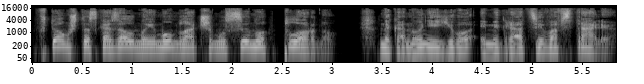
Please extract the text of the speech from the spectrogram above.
в том, что сказал моему младшему сыну Плорну накануне его эмиграции в Австралию.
